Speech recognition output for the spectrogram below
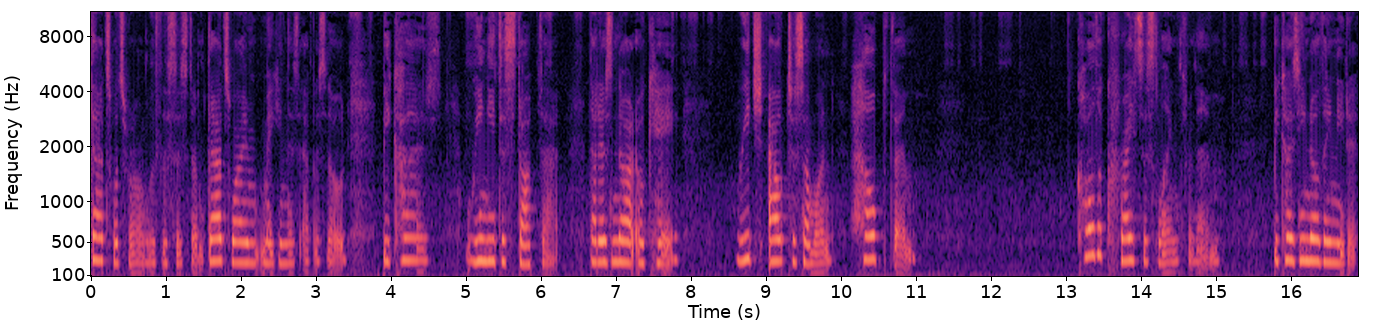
that's what's wrong with the system. That's why I'm making this episode. Because we need to stop that. That is not okay. Reach out to someone, help them. Call the crisis line for them because you know they need it.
